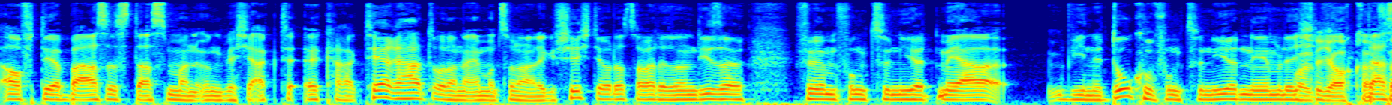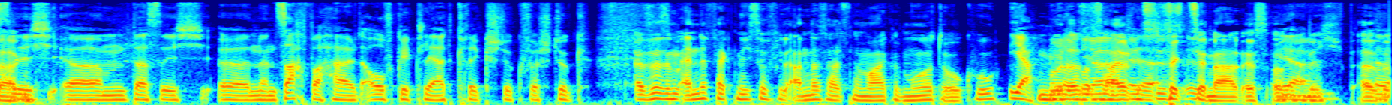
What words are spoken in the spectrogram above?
auf der Basis, dass man irgendwelche Akte äh, Charaktere hat oder eine emotionale Geschichte oder so weiter, sondern dieser Film funktioniert mehr wie eine Doku funktioniert, nämlich ich dass sagen. ich, ähm, dass ich äh, einen Sachverhalt aufgeklärt krieg, Stück für Stück. Es ist im Endeffekt nicht so viel anders als eine Michael Moore-Doku. Ja, Nur, dass es Ja, halt es ist- fiktional ist und ja, nicht. Also, äh,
